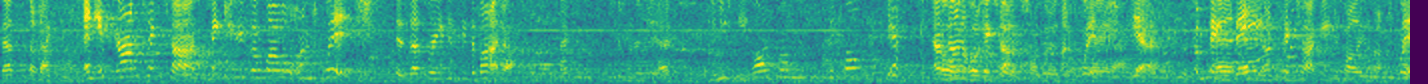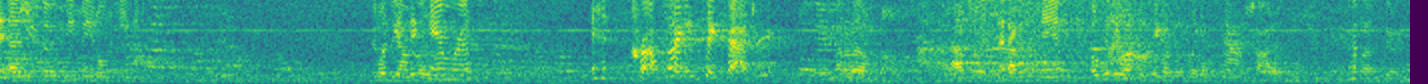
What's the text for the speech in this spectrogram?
that's something. definitely. And if you're on TikTok, make sure you go follow on Twitch because that's where you can see the VOD. Yeah. X Super Girly X. Can you see VODs on TikTok? Yeah. Oh, Oh, no, go no, oh, to TikTok. Twitch. I'll go to on Twitch. Twitch. Yeah, Yeah, yeah. That's what I'm saying. And- they and- on TikTok need to follow you on Twitch. And Sophie Fatal TV. It'll Look be at on the both. camera. Cross-eyed and say Patrick. I don't know. Patrick, is that his name? Oh, because he wants to take us like a snapshot of us doing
